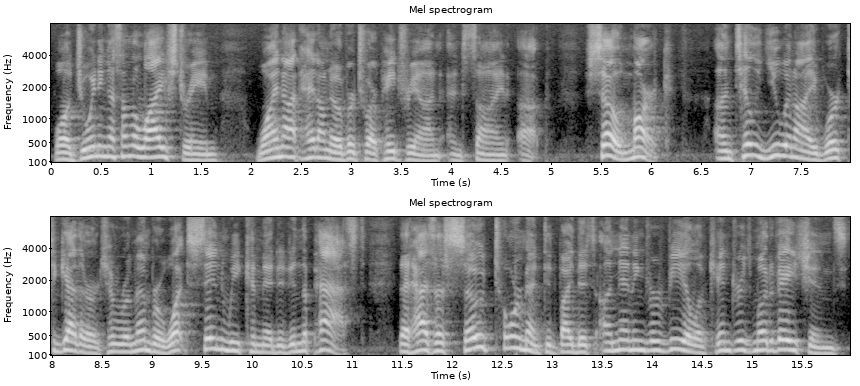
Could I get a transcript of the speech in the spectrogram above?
while joining us on the live stream, why not head on over to our Patreon and sign up? So, Mark, until you and I work together to remember what sin we committed in the past that has us so tormented by this unending reveal of Kindred's motivations,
